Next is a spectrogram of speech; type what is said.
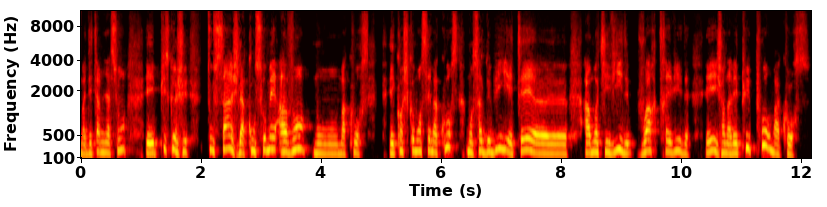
ma détermination. Et puisque je, tout ça, je la consommais avant mon, ma course. Et quand je commençais ma course, mon sac de billes était euh, à moitié vide, voire très vide. Et j'en avais plus pour ma course.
